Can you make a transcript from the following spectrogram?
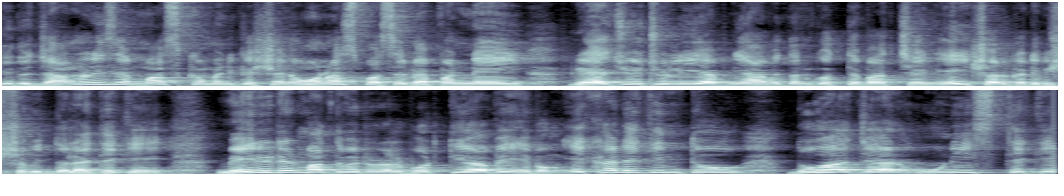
কিন্তু জার্নালিজম মাস কমিউনিকেশনে অনার্স পাসের ব্যাপার নেই। গ্র্যাজুয়েট হলেই আপনি আবেদন করতে পারছেন এই সরকারি বিশ্ববিদ্যালয় থেকে। মেরিটের মাধ্যমে টোটাল ভর্তি হবে এবং এখানে কিন্তু দু হাজার উনিশ থেকে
